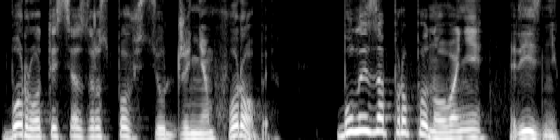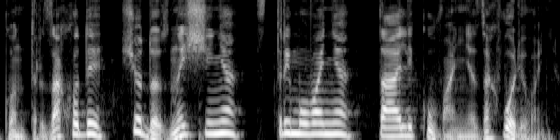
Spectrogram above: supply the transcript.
боротися з розповсюдженням хвороби. Були запропоновані різні контрзаходи щодо знищення, стримування та лікування захворювання.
